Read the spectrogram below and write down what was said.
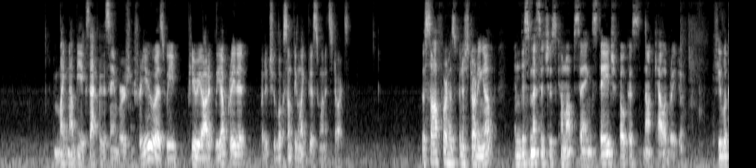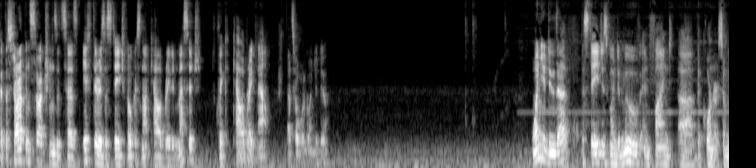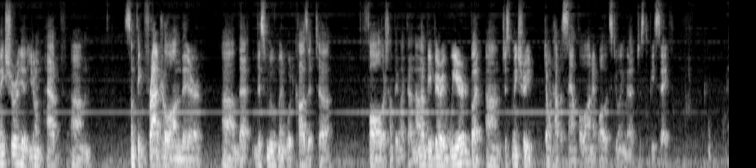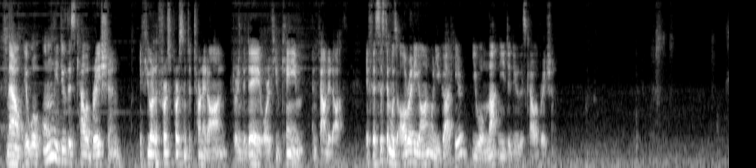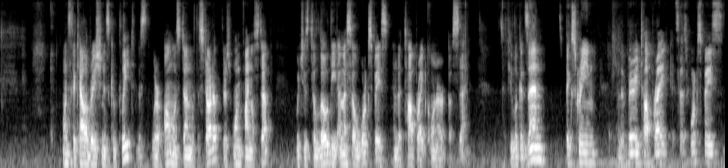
It might not be exactly the same version for you as we periodically upgrade it, but it should look something like this when it starts. The software has finished starting up and this message has come up saying stage focus not calibrated. If you look at the startup instructions, it says if there is a stage focus not calibrated message, click calibrate now. That's what we're going to do. When you do that, the stage is going to move and find uh, the corner. So make sure that you don't have um, something fragile on there uh, that this movement would cause it to fall or something like that. Now that'd be very weird, but um, just make sure you don't have a sample on it while it's doing that just to be safe. Now it will only do this calibration if you are the first person to turn it on during the day or if you came and found it off. If the system was already on when you got here, you will not need to do this calibration. Once the calibration is complete, this, we're almost done with the startup. There's one final step, which is to load the MSL workspace in the top right corner of Zen. So if you look at Zen, it's a big screen. In the very top right, it says workspace.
